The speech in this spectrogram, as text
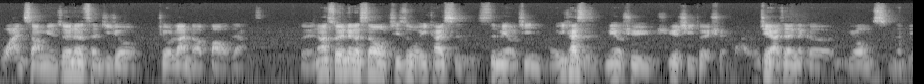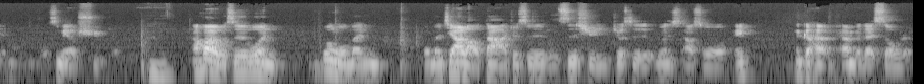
玩上面，所以那个成绩就就烂到爆这样子。对，那所以那个时候其实我一开始是没有进，我一开始没有去乐器队选拔，我记得还在那个游泳池那边嘛，我是没有续的。嗯，那后来我是问问我们我们家老大，就是吴志勋，就是问他说，哎、欸，那个还有还有没有在收人？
